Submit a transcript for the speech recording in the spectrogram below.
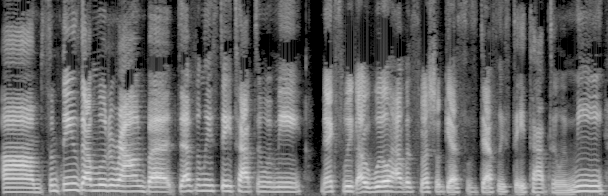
Um, some things got moved around, but definitely stay tapped in with me. Next week I will have a special guest, so definitely stay tapped in with me.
